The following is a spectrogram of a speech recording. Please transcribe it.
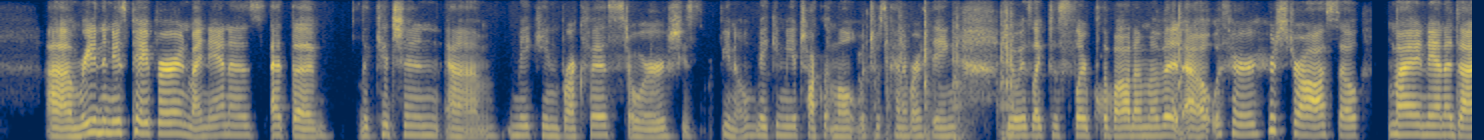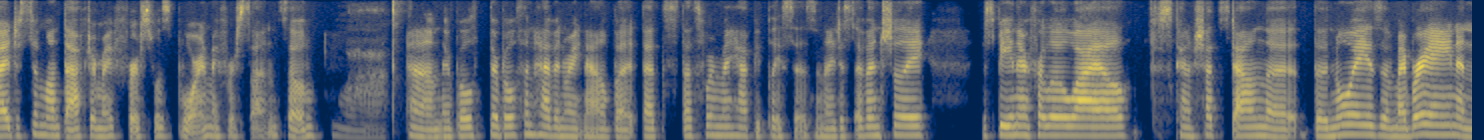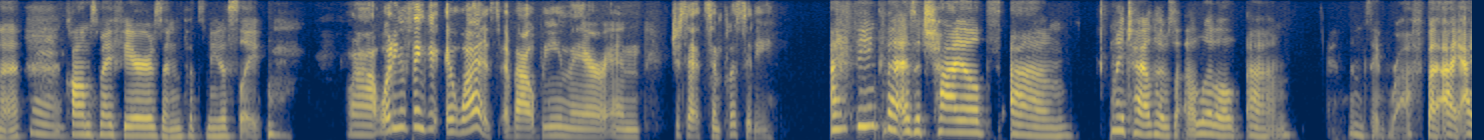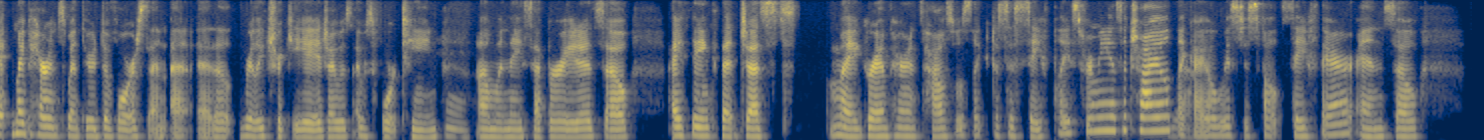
um, reading the newspaper and my nana's at the the kitchen um, making breakfast or she's you know making me a chocolate malt which was kind of our thing she always liked to slurp the bottom of it out with her her straw so my nana died just a month after my first was born my first son. So um, they're both they're both in heaven right now but that's that's where my happy place is. And i just eventually just being there for a little while just kind of shuts down the the noise of my brain and the mm. calms my fears and puts me to sleep. Wow. What do you think it was about being there and just that simplicity? I think that as a child um my childhood was a little um I wouldn't say rough, but I, I my parents went through a divorce and uh, at a really tricky age. I was I was 14 mm. um, when they separated. So I think that just my grandparents' house was like just a safe place for me as a child. Yeah. Like I always just felt safe there. And so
